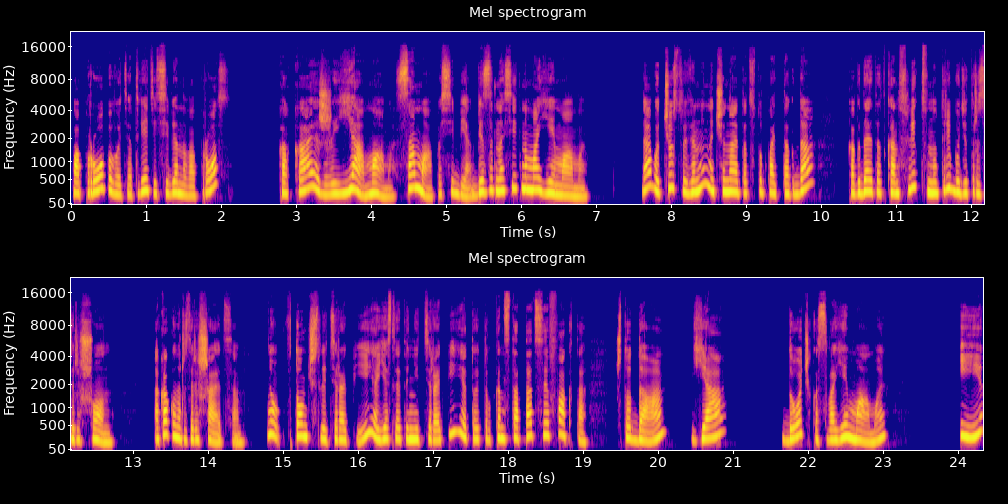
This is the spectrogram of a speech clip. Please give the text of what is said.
попробовать ответить себе на вопрос, какая же я мама сама по себе, безотносительно моей мамы. Да, вот чувство вины начинает отступать тогда, когда этот конфликт внутри будет разрешен. А как он разрешается? ну, в том числе терапия. Если это не терапия, то это констатация факта, что да, я дочка своей мамы, и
